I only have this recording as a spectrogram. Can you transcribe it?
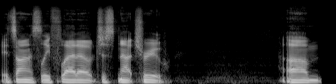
it's honestly flat out just not true. Um,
